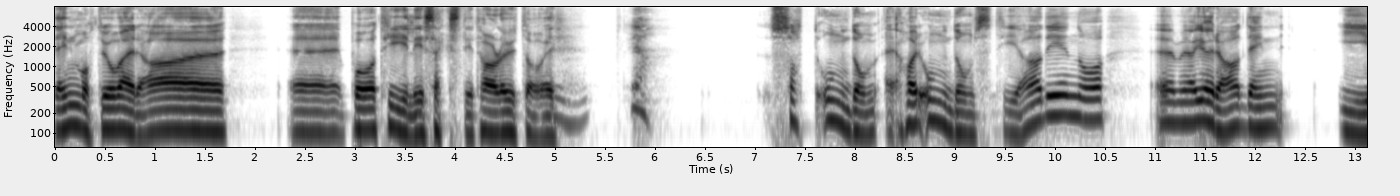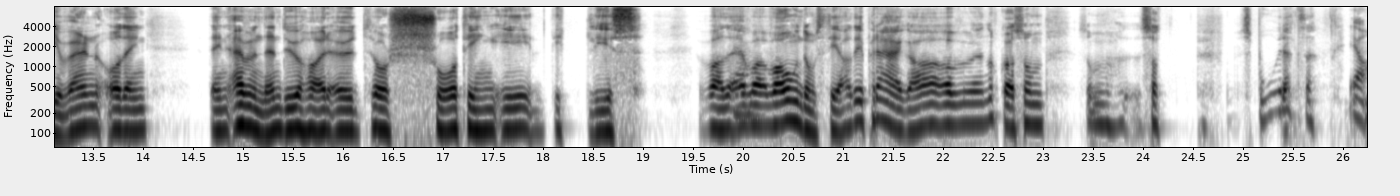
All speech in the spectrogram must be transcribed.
den måtte jo være eh, på tidlig 60-tall og utover. Ja. Satt ungdom, eh, har ungdomstida di noe eh, med å gjøre den iveren og den, den evnen du har øvd til å se ting i ditt lys? Var, det, var, var ungdomstida di prega av noe som, som satt spor etter seg? Ja,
